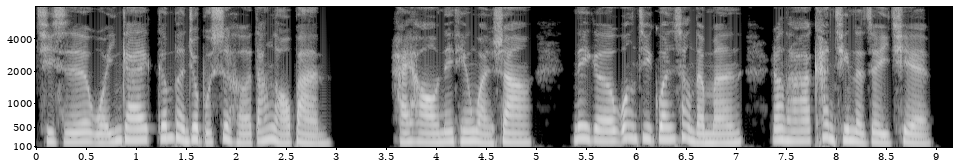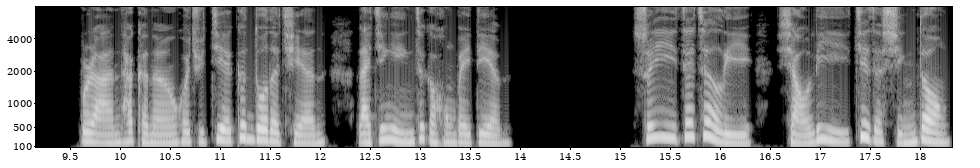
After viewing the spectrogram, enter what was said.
其实我应该根本就不适合当老板。还好那天晚上那个忘记关上的门，让他看清了这一切。不然他可能会去借更多的钱来经营这个烘焙店。所以在这里，小丽借着行动，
